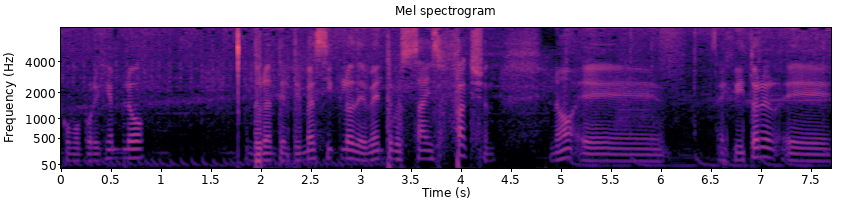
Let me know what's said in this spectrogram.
como por ejemplo durante el primer ciclo de Venture Science Fiction, ¿no? Eh, escritor eh,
